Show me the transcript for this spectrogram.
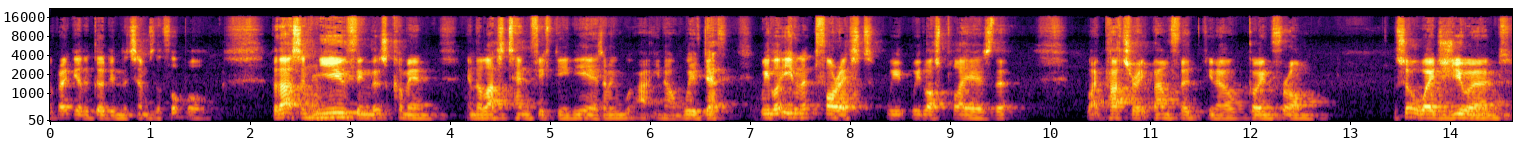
a great deal of good in the terms of the football. But that's a new thing that's come in in the last 10, 15 years. I mean, you know, we've def we even at Forest, we, we lost players that like Patrick Bamford, you know, going from the sort of wages you earned,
